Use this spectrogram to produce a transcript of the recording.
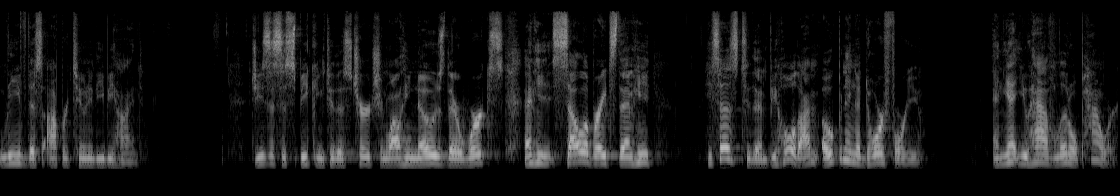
leave this opportunity behind. Jesus is speaking to this church, and while he knows their works and he celebrates them, he, he says to them, Behold, I'm opening a door for you, and yet you have little power.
